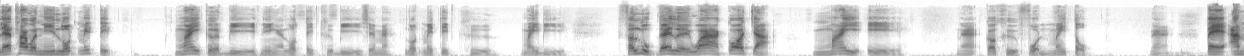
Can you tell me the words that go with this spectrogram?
และถ้าวันนี้รถไม่ติด ไม่เกิด B นี่ไง รถติดคือ B ใช่ไหมรถไม่ติดคือไม่ B สรุปได้เลยว่าก็จะไม่ A นะ ก็คือฝนไม่ตกนะ แต่อัน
